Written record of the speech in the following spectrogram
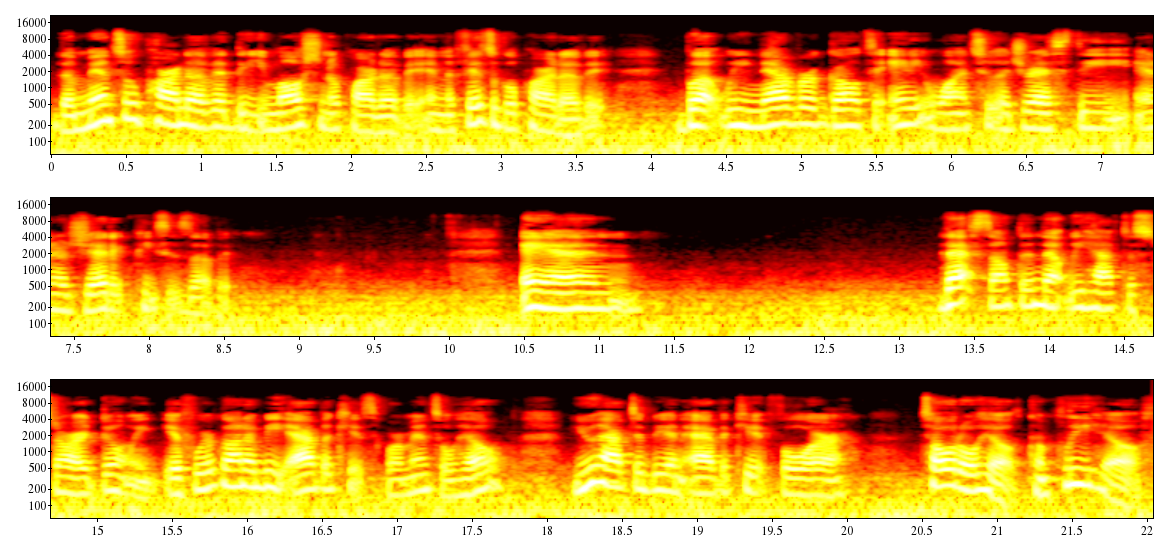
the mental part of it, the emotional part of it, and the physical part of it. But we never go to anyone to address the energetic pieces of it. And that's something that we have to start doing. If we're going to be advocates for mental health, you have to be an advocate for total health, complete health,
